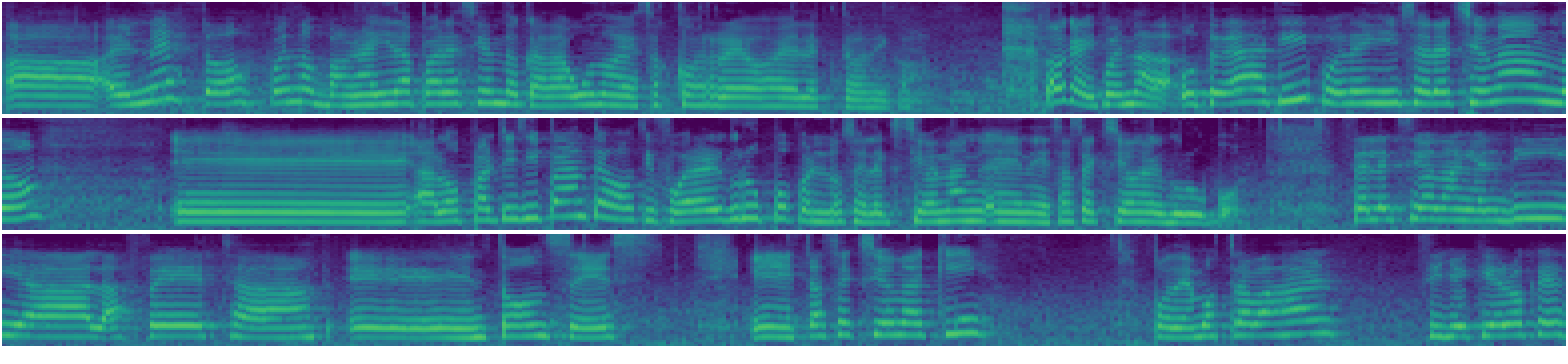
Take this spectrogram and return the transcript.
a Ernesto, pues nos van a ir apareciendo cada uno de esos correos electrónicos. Ok, pues nada, ustedes aquí pueden ir seleccionando eh, a los participantes o si fuera el grupo, pues lo seleccionan en esa sección el grupo. Seleccionan el día, la fecha, eh, entonces en esta sección aquí podemos trabajar si yo quiero que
